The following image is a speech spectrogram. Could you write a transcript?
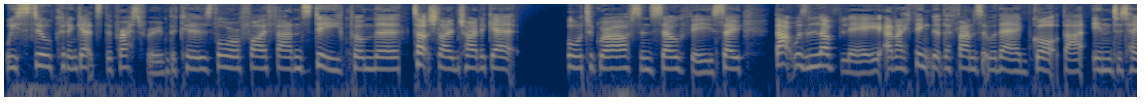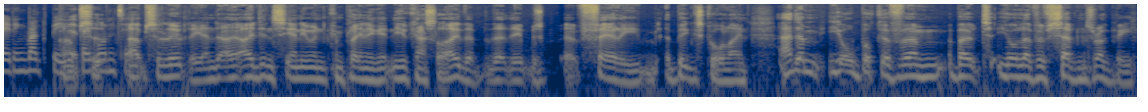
we still couldn't get to the press room because four or five fans deep on the touchline trying to get autographs and selfies. So that was lovely. And I think that the fans that were there got that entertaining rugby Absol- that they wanted. Absolutely. And I, I, didn't see anyone complaining at Newcastle either that it was a fairly a big scoreline. Adam, your book of um, about your love of sevens rugby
